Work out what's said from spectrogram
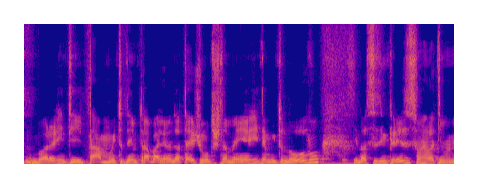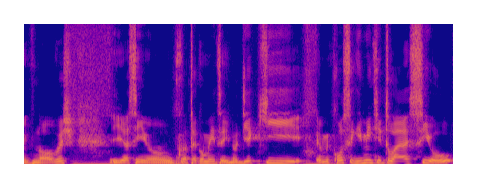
Embora a gente tá há muito tempo trabalhando, até juntos também, a gente é muito novo e nossas empresas são relativamente novas. E assim, eu até comentei, no dia que eu me consegui me intitular CEO,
